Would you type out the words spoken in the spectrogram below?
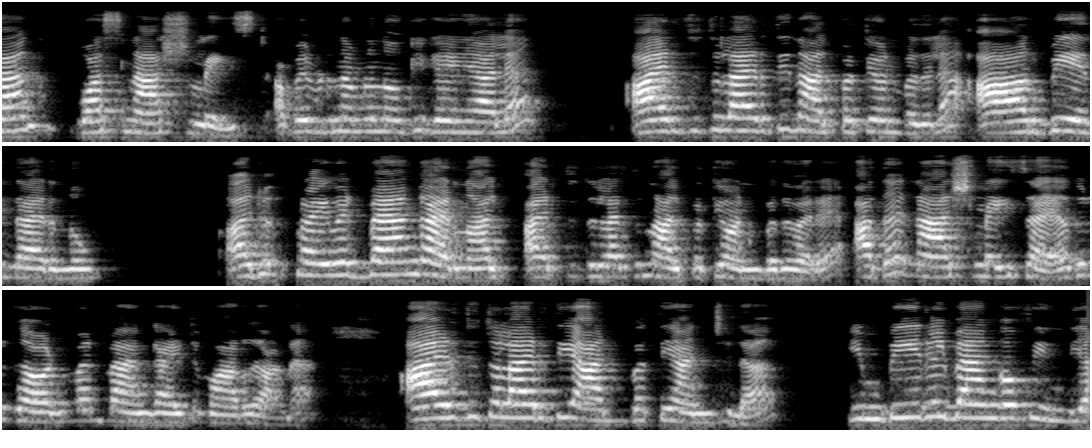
bank was nationalised അപ്പൊ ഇവിടെ നമ്മൾ നോക്കിക്കഴിഞ്ഞാൽ ആയിരത്തി തൊള്ളായിരത്തി നാൽപ്പത്തി ഒൻപതിൽ ആർ ബി എന്തായിരുന്നു? ഒരു പ്രൈവറ്റ് ബാങ്ക് ആയിരുന്നു ആയിരത്തി തൊള്ളായിരത്തി നാൽപ്പത്തി ഒൻപത് വരെ. അത് നാഷണലൈസ് ആയി. അതൊരു ഗവൺമെന്റ് ബാങ്ക് ആയിട്ട് മാറുകയാണ്. ആയിരത്തി തൊള്ളായിരത്തി അൻപത്തി അഞ്ചിൽ ഇമ്പീരിയൽ ബാങ്ക് ഓഫ് ഇന്ത്യ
